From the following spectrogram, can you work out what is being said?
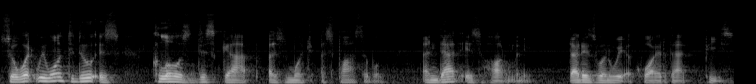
So, what we want to do is close this gap as much as possible, and that is harmony. That is when we acquire that peace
